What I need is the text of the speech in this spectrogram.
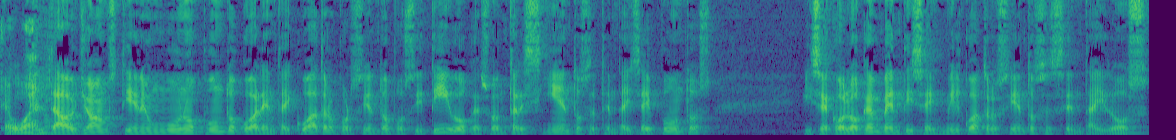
El Dow Jones tiene un 1.44% positivo, que son 376 puntos, y se coloca en 26.462.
